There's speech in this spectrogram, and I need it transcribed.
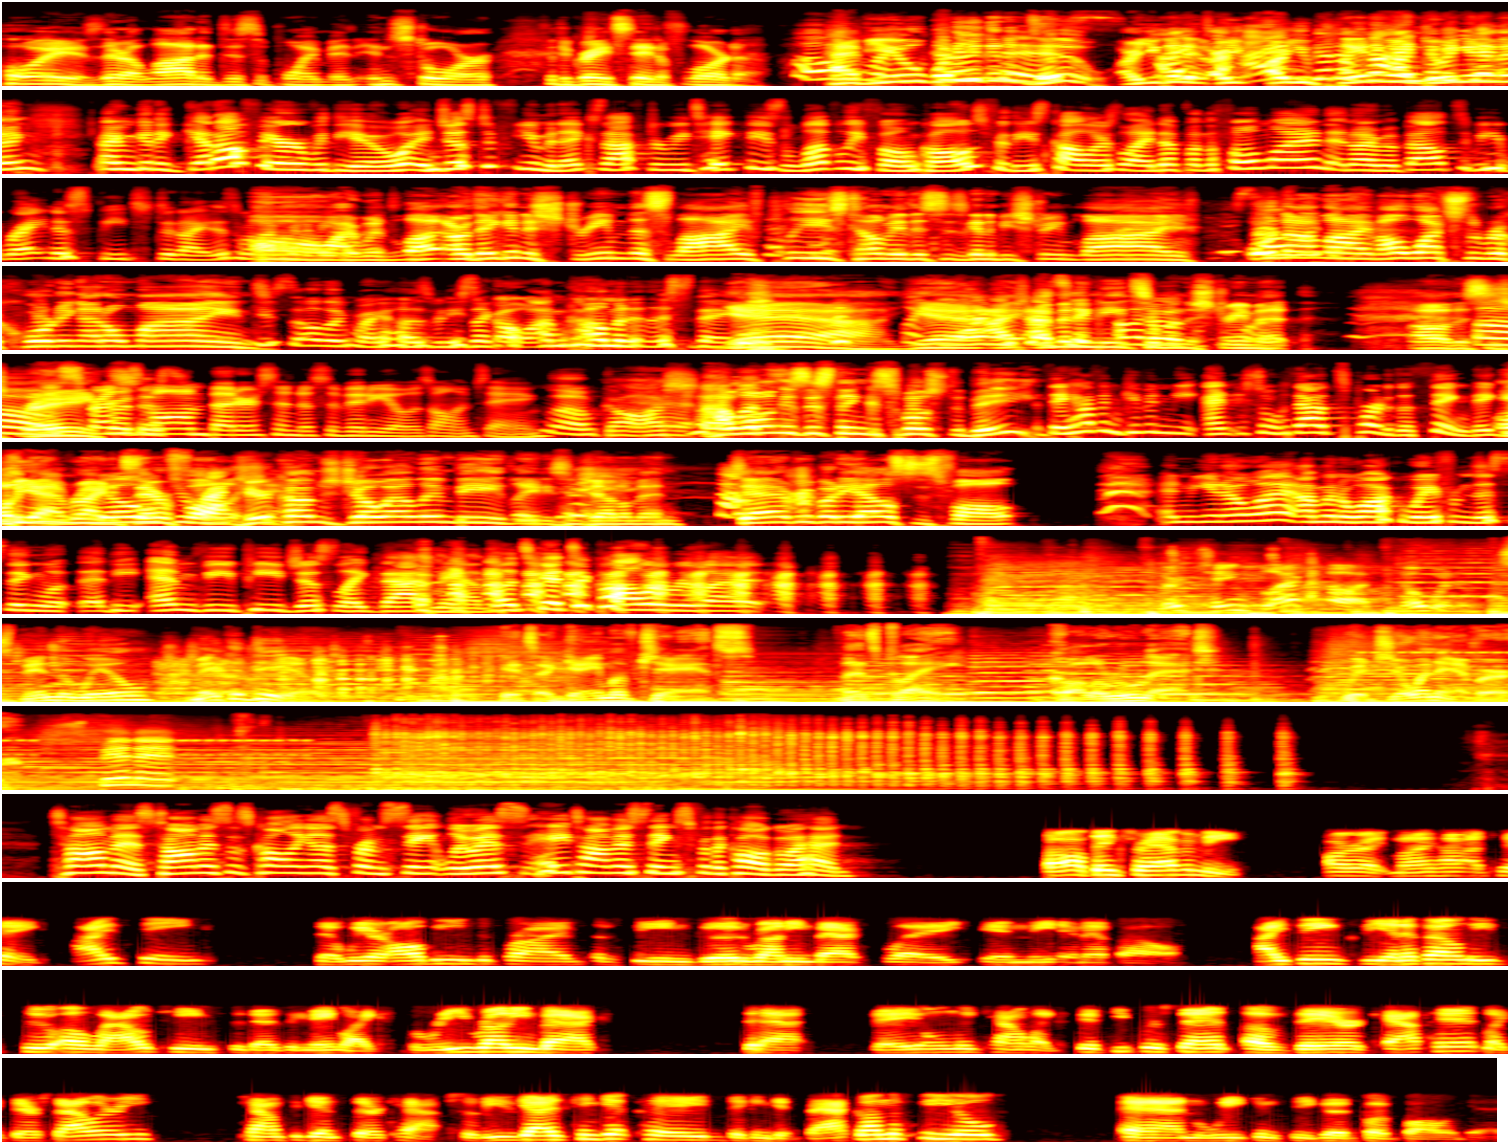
Boy, is there a lot of disappointment in store for the great state of Florida. Oh Have you? What are you going to do? Are you going to? Are you? Are you gonna planning on doing get- anything? I'm going to get off air with you in just a few minutes after we take these lovely phone calls for these callers lined up on the phone line, and I'm about to be writing a speech tonight. Is what I'm going to Oh. I would love. Are they going to stream this live? Please tell me this is going to be streamed live or not live. I'll watch the recording. I don't mind. You sound like my husband. He's like, "Oh, I'm coming to this thing." Yeah, Like, yeah. I, I'm going to need come to someone to stream it. Oh, this is Oh, great. His friend's Goodness. mom better send us a video. Is all I'm saying. Oh gosh. How Uh, long let's- is this thing supposed to be? They haven't given me any. So that's part of the thing. They Oh yeah, me right. no it's their fault. Here comes Joel Embiid, ladies and gentlemen. it's everybody else's fault. And you know what? I'm going to walk away from this thing the MVP just like that, man. Let's get to caller roulette. 13 black odd, no winner. Spin the wheel, make a deal. It's a game of chance. Let's play. Caller Roulette with Joe and Amber. Spin it. Thomas. Thomas is calling us from St. Louis. Hey, Thomas. Thanks for the call. Go ahead. Oh, thanks for having me. All right, my hot take. I think that we are all being deprived of seeing good running back play in the NFL. I think the NFL needs to allow teams to designate like three running backs that they only count like 50% of their cap hit, like their salary, counts against their cap. So these guys can get paid, they can get back on the field, and we can see good football again.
